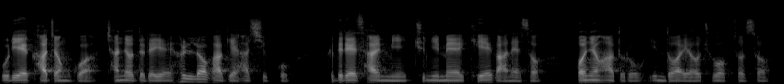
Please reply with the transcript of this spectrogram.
우리의 가정과 자녀들에게 흘러가게 하시고 그들의 삶이 주님의 계획 안에서 번영하도록 인도하여 주옵소서.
